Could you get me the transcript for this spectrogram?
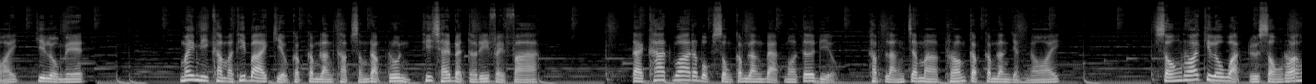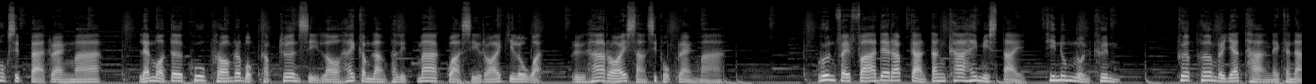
100 กิโลเมตร ไม่มีคำอธิบายเกี่ยวกับกำลังขับสำหรับรุ่นที่ใช้แบตเตอรี่ไฟฟ้า แต่คาดว่าระบบส่งกำลังแบบมอเตอร์เดี่ยว ขับหลังจะมาพร้อมกับกำลังอย่างน้อย 200 กิโลวัตต์หรือ 268 แรงม้า และมอเตอร์คู่พร้อมระบบขับเคลื่อน 4 ล้อให้กำลังผลิตมากกว่า 400 กิโลวัตต์หรือ 536 แรงม้า รุ่นไฟฟ้าได้รับการตั้งค่าให้มีสไตล์ที่นุ่มนวลขึ้น เพื่อเพิ่มระยะทางในขณะ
